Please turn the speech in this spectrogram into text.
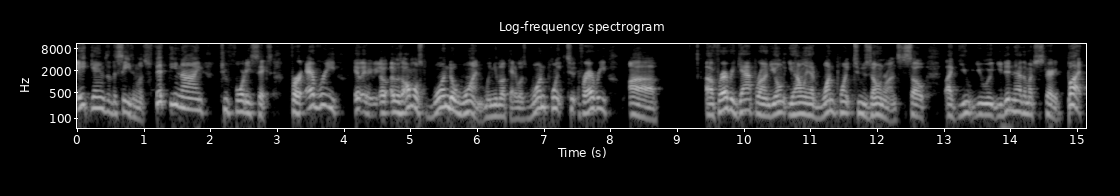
eight games of the season was 59 to 46 for every it, it, it was almost one to one when you look at it. It was 1.2 for every uh uh, for every gap run, you only you only had 1.2 zone runs. So like you you you didn't have that much disparity. But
